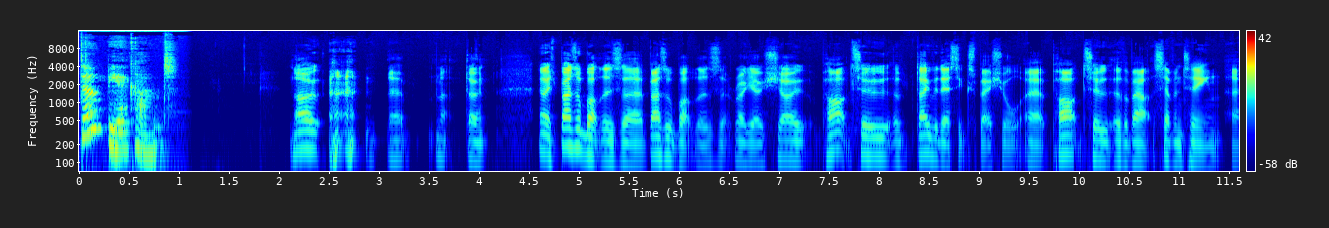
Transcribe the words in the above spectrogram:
Don't be a cunt. No, uh, no, don't. No, it's Basil Butler's uh, Basil Butler's radio show, part two of David Essex special, uh, part two of about seventeen, uh,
